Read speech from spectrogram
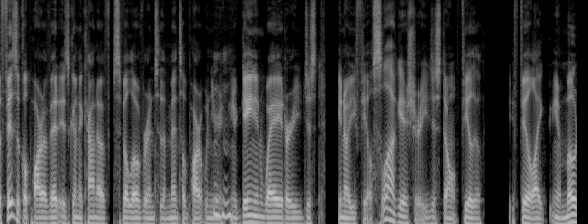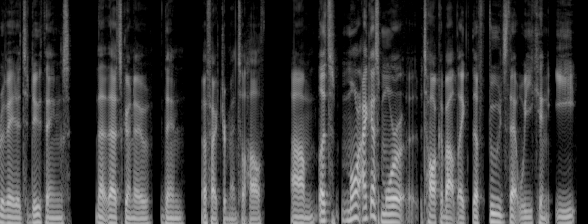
the physical part of it is going to kind of spill over into the mental part when you're Mhm. you're gaining weight or you just you know you feel sluggish or you just don't feel you feel like you know motivated to do things that that's going to then affect your mental health um let's more i guess more talk about like the foods that we can eat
